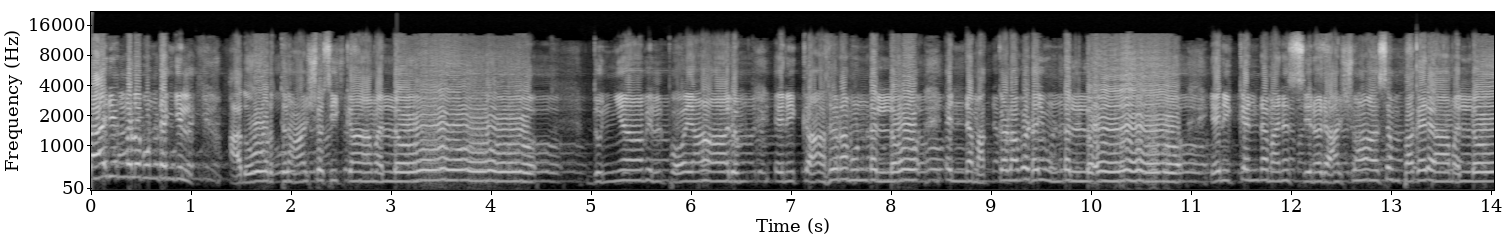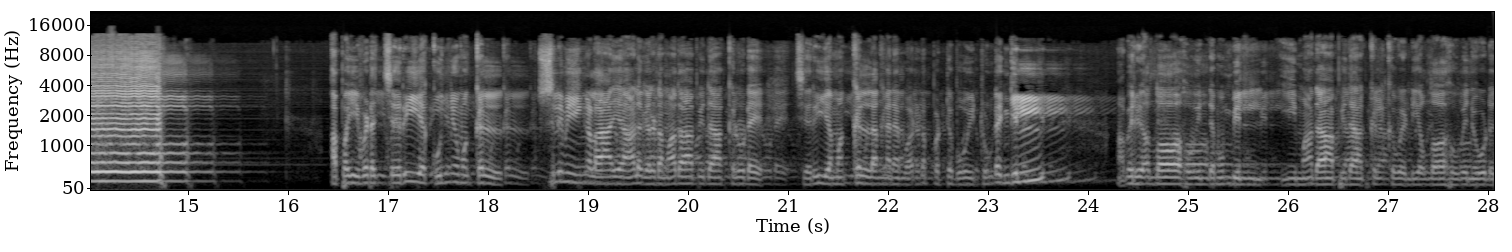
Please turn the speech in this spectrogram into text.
കാര്യങ്ങളും ഉണ്ടെങ്കിൽ അതോർത്ത് ആശ്വസിക്കാമല്ലോ. ദുന്യാവിൽ പോയാലും എനിക്ക് ആഹ്റമുണ്ടല്ലോ എന്റെ മക്കൾ അവിടെ ഉണ്ടല്ലോ എനിക്കെന്റെ മനസ്സിനൊരാശ്വാസം പകരാമല്ലോ. അപ്പൊ ഇവിടെ ചെറിയ കുഞ്ഞുമക്കൾ മുസ്ലിമീങ്ങളായ ആളുകളുടെ മാതാപിതാക്കളുടെ ചെറിയ മക്കൾ അങ്ങനെ മരണപ്പെട്ടു പോയിട്ടുണ്ടെങ്കിൽ അവർ അള്ളാഹുവിന്റെ മുമ്പിൽ ഈ മാതാപിതാക്കൾക്ക് വേണ്ടി അള്ളാഹുവിനോട്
